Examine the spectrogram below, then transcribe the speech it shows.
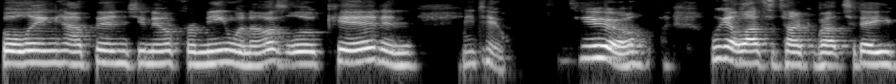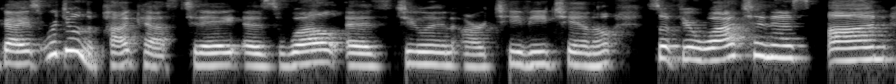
bullying happened, you know, for me when I was a little kid, and me too. Too. We got lots to talk about today, you guys. We're doing the podcast today as well as doing our TV channel. So if you're watching us on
